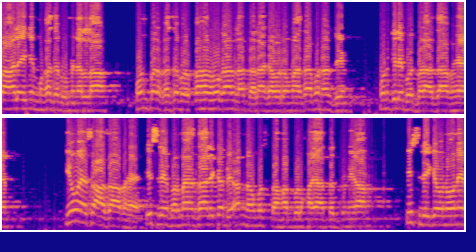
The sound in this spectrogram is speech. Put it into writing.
فعلیہم غضب من اللہ ان پر غضب اور قہر ہوگا۔ اللہ تعالیٰ کا علم عذاب نظیم ان کے لیے بہت بڑا عذاب ہے۔ کیوں ایسا عذاب ہے؟ اس لیے فرمایا، ذالک بانه مستحب الحیات الدنیا۔ اس لیے کہ انہوں نے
